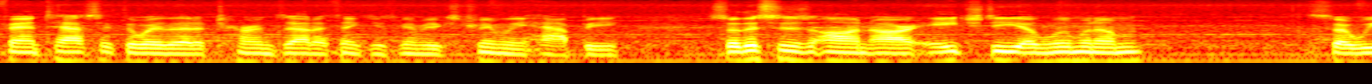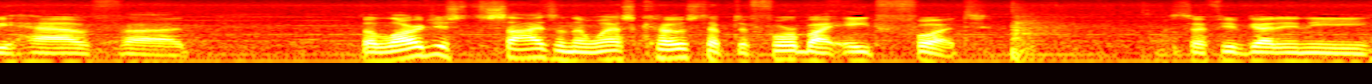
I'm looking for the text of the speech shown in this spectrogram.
fantastic the way that it turns out. I think he's going to be extremely happy. So this is on our HD aluminum. So we have uh, the largest size on the west coast up to 4 by 8 foot. So if you've got any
